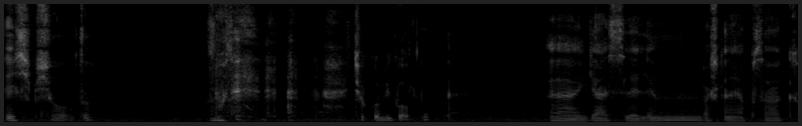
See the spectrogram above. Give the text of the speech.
Değişik bir şey oldu. Bu ne? Komik oldu. Ee, gel silelim. Başka ne yapsak?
